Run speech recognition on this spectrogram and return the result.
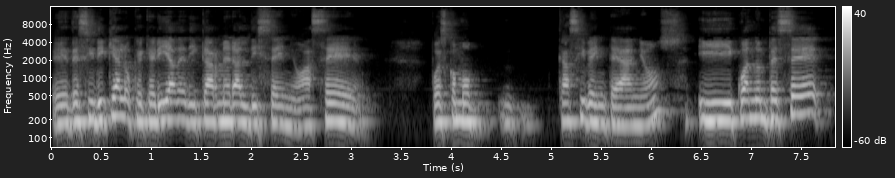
eh, decidí que a lo que quería dedicarme era al diseño, hace pues como casi 20 años. Y cuando empecé,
